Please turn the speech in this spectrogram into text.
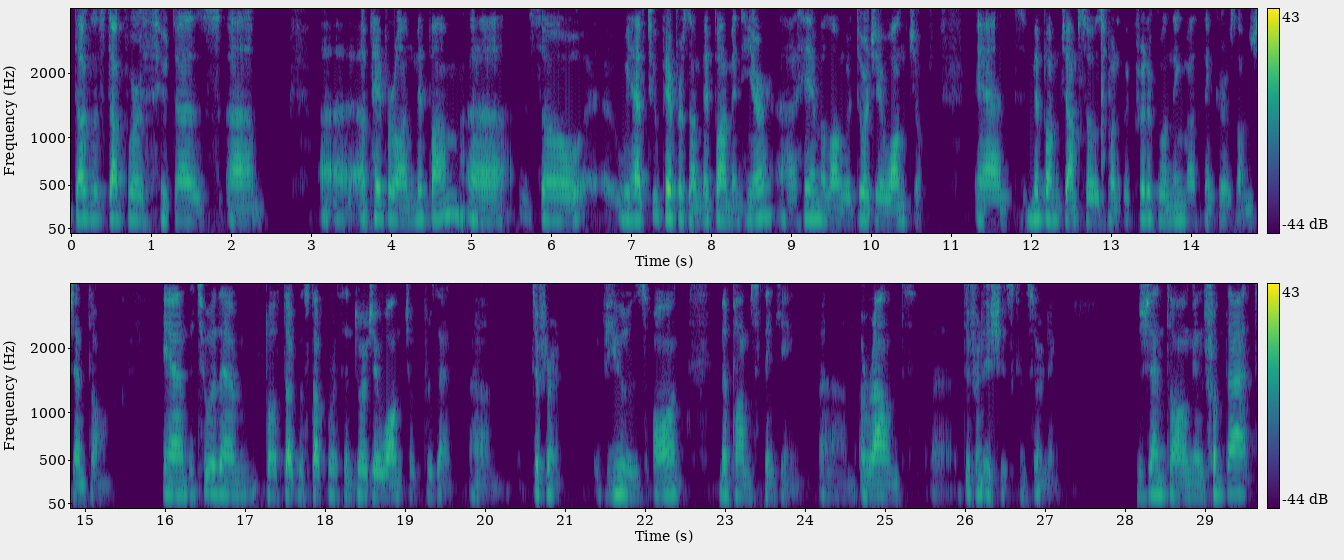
Douglas Duckworth, who does um, uh, a paper on Mipam. Uh, so we have two papers on Mipam in here, uh, him along with Dorji Wangchuk. And Mipam Gyatso is one of the critical Nyingma thinkers on Zhentong. And the two of them, both Douglas Duckworth and Dorji Wangchuk, present um, different views on Mipam's thinking um, around uh, different issues concerning Zhentong. And from that,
